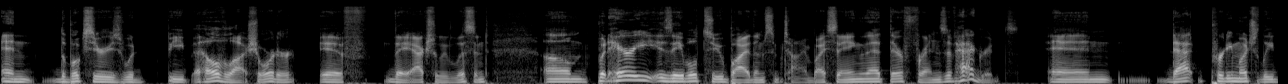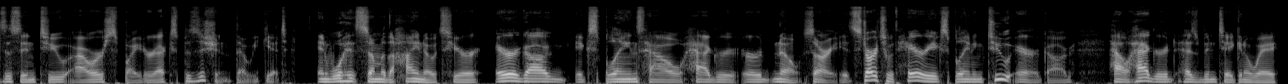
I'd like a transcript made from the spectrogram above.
and the book series would be a hell of a lot shorter if they actually listened. Um, but Harry is able to buy them some time by saying that they're friends of Hagrid's. And that pretty much leads us into our spider exposition that we get and we'll hit some of the high notes here. Aragog explains how Hagrid, or no, sorry, it starts with Harry explaining to Aragog how Hagrid has been taken away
